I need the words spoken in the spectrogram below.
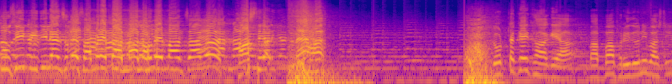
ਤੁਸੀਂ ਵਿਜੀਲੈਂਸ ਦੇ ਸਾਹਮਣੇ ਧਰਨਾ ਲਾਉਂਦੇ ਮਾਨ ਸਾਹਿਬ। ਹਾਸੇ ਵਾਲੀਆਂ ਮੈਂ ਲੁੱਟ ਕੇ ਖਾ ਗਿਆ ਬਾਬਾ ਫਰੀਦ ਯੂਨੀਵਰਸਿਟੀ।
